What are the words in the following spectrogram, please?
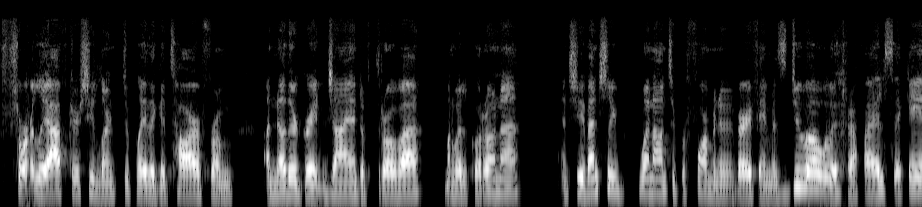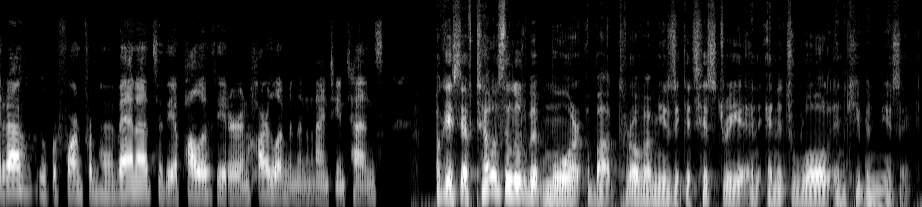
shortly after, she learned to play the guitar from another great giant of trova, Manuel Corona, and she eventually went on to perform in a very famous duo with Rafael Zequeira, who performed from Havana to the Apollo Theater in Harlem in the 1910s. Okay, Steph, tell us a little bit more about trova music, its history, and, and its role in Cuban music.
